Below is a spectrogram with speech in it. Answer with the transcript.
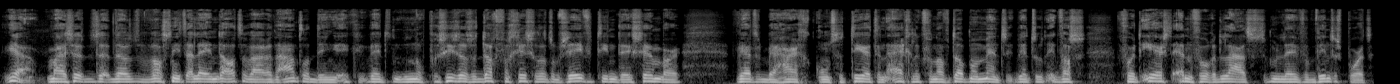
Ja, maar ze, dat was niet alleen dat. Er waren een aantal dingen. Ik weet nog precies als de dag van gisteren... dat op 17 december werd het bij haar geconstateerd. En eigenlijk vanaf dat moment... Ik, weet, toen, ik was voor het eerst en voor het laatst mijn leven op wintersport.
